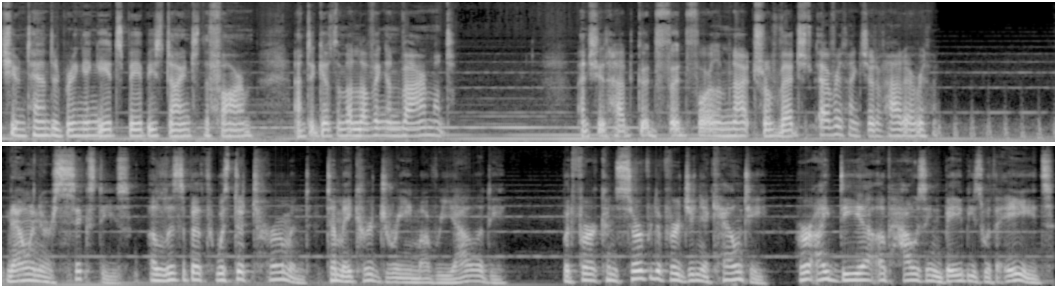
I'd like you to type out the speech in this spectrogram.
She intended bringing AIDS babies down to the farm and to give them a loving environment. And she'd had good food for them, natural veg, everything. She'd have had everything. Now in her 60s, Elizabeth was determined to make her dream a reality. But for a conservative Virginia county, her idea of housing babies with AIDS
